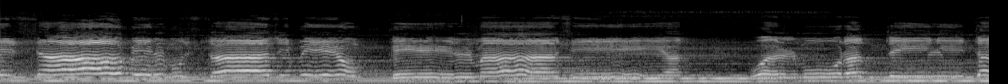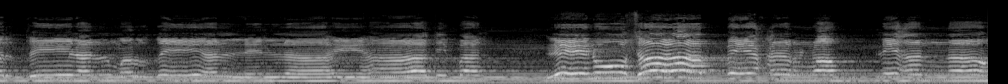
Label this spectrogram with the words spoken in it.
للشعب المجتاز بعمقه الماشيا والمرتل ترتيلا مرضيا لله هاتفا لنسبح الرب لأنه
